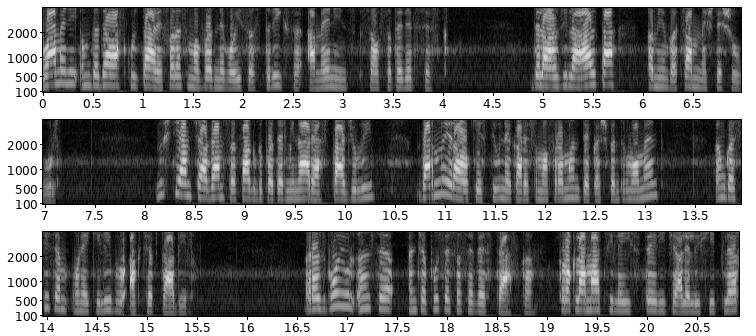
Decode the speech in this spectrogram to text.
Oamenii îmi dădeau ascultare, fără să mă văd nevoit să strig, să ameninț sau să pedepsesc. De la o zi la alta îmi învățam meșteșugul. Nu știam ce aveam să fac după terminarea stagiului, dar nu era o chestiune care să mă frământe, căci pentru moment îmi găsisem un echilibru acceptabil. Războiul însă începuse să se vestească. Proclamațiile isterice ale lui Hitler,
